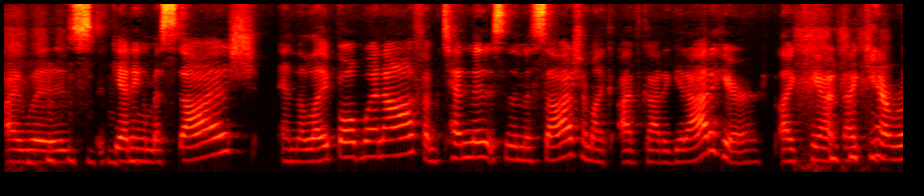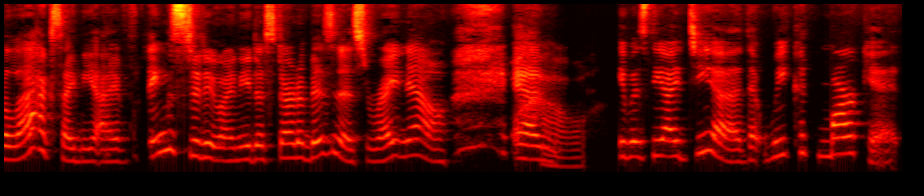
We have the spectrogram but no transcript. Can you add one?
I was getting a massage and the light bulb went off. I'm 10 minutes in the massage. I'm like, I've got to get out of here. I can't, I can't relax. I need, I have things to do. I need to start a business right now. And wow. it was the idea that we could market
